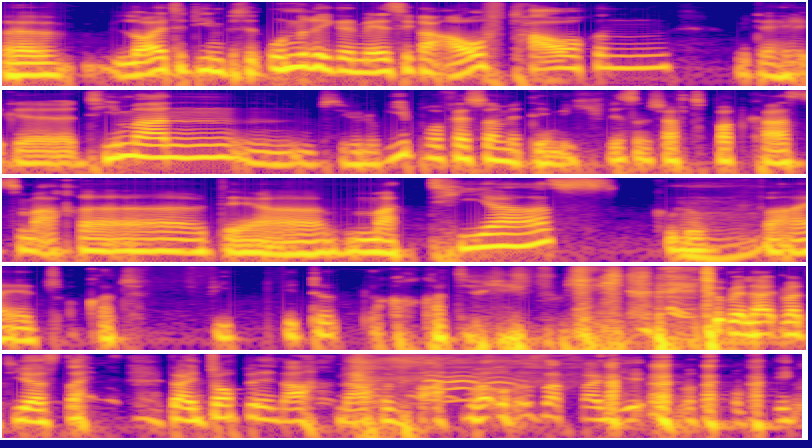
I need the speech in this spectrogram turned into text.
Äh, Leute, die ein bisschen unregelmäßiger auftauchen, mit der Helge Thiemann, ein Psychologieprofessor, mit dem ich Wissenschaftspodcasts mache, der Matthias Kuloweit, oh Gott, du, oh Gott, ich, ich, tut mir leid, Matthias, dein, dein Doppelnachname verursacht bei mir immer Probleme.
